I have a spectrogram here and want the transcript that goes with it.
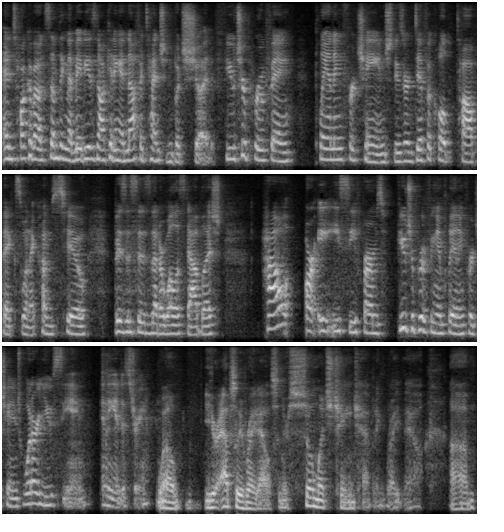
and talk about something that maybe is not getting enough attention but should future proofing, planning for change. These are difficult topics when it comes to businesses that are well established. How are AEC firms future proofing and planning for change? What are you seeing in the industry? Well, you're absolutely right, Allison. There's so much change happening right now. Um,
